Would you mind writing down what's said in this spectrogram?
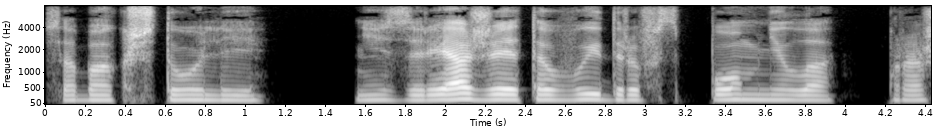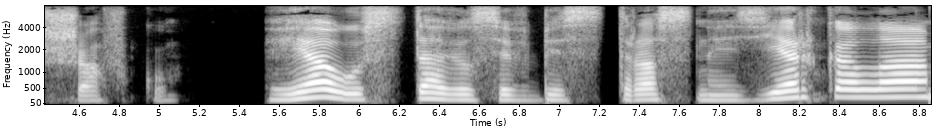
Собак, что ли? Не зря же эта выдра вспомнила про шавку. Я уставился в бесстрастное зеркало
